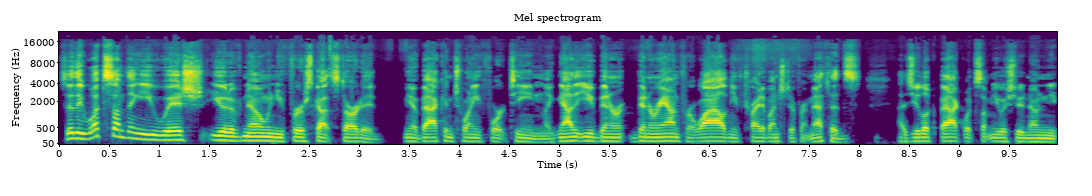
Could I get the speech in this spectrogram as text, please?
So, the, what's something you wish you would have known when you first got started? You know, back in 2014. Like now that you've been been around for a while and you've tried a bunch of different methods, as you look back, what's something you wish you'd known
